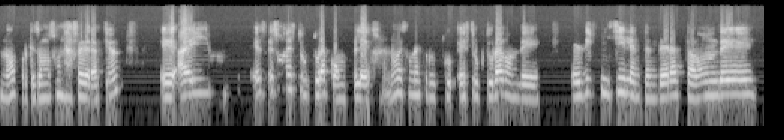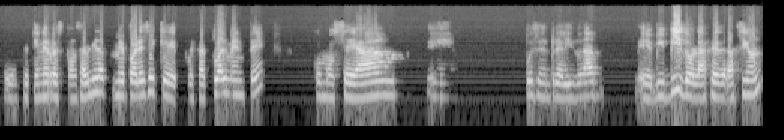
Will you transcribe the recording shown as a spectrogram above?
¿no? Porque somos una federación, eh, hay, es, una estructura compleja, ¿no? Es una estructura donde es difícil entender hasta dónde se tiene responsabilidad. Me parece que, pues actualmente, como se ha pues en realidad eh, vivido la federación,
